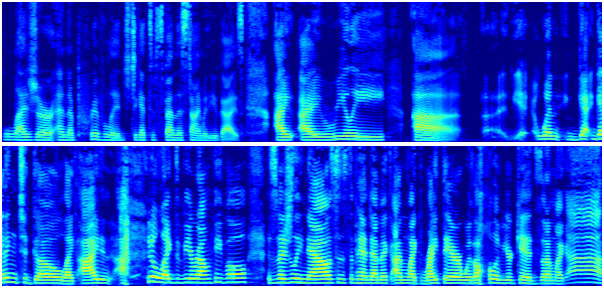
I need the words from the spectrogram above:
pleasure and a privilege to get to spend this time with you guys. I I really uh, when get, getting to go like I didn't I don't like to be around people, especially now since the pandemic. I'm like right there with all of your kids and I'm like ah,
